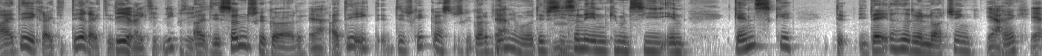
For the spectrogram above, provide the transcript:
Ej, det er ikke rigtigt, det er rigtigt. Det er rigtigt, lige præcis. Ej, det er sådan, du skal gøre det. Ja. Ej, det er ikke, det, du skal ikke gøre, du skal gøre det på Ja. den her måde. Det vil sige sådan en, kan man sige, en ganske, det, i dag der hedder det jo nudging, Ja, ikke? ja.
